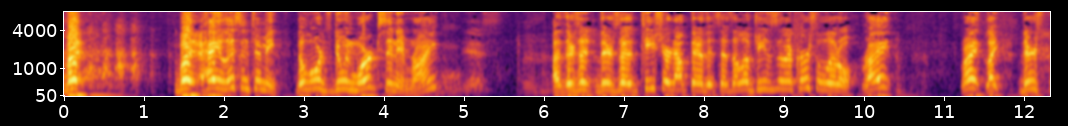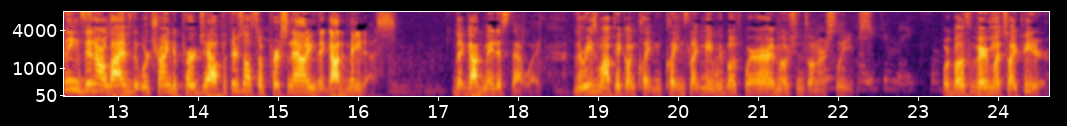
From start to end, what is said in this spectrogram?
but but hey, listen to me. The Lord's doing works in him, right? Yes. Uh, there's a there's a T-shirt out there that says "I love Jesus and I curse a little," right? Right? Like there's things in our lives that we're trying to purge out, but there's also personality that God made us. That God made us that way. The reason why I pick on Clayton, Clayton's like me. We both wear our emotions on our sleeves. We're both very much like Peter.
